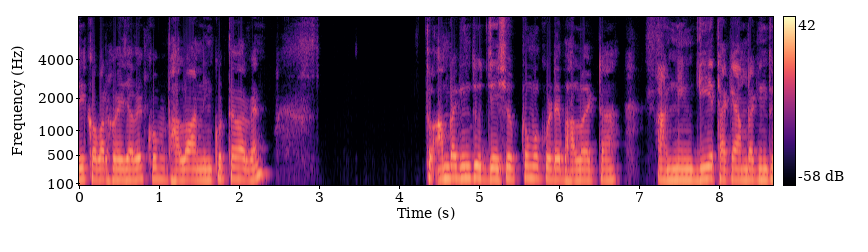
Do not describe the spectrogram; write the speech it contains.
রিকভার হয়ে যাবে, খুব ভালো আর্নিং করতে পারবেন। তো আমরা কিন্তু যেসব প্রোমো কোডে ভালো একটা আর্নিং দিয়ে থাকে, আমরা কিন্তু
